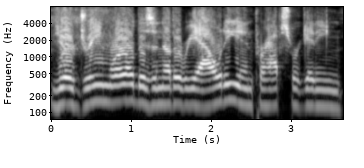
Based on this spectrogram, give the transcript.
your dream world is another reality, and perhaps we're getting.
